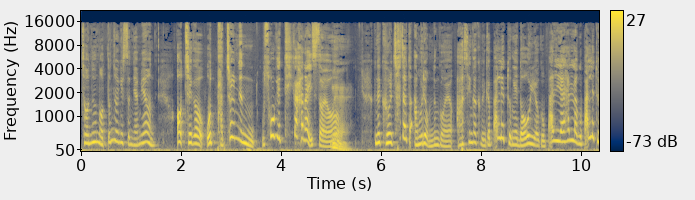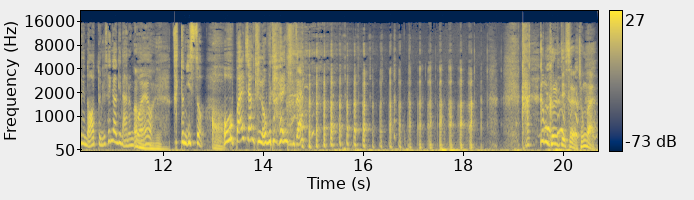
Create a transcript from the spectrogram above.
저는 어떤 적이 있었냐면, 어, 제가 옷 받쳐 입는 속에 티가 하나 있어요. 네. 근데 그걸 찾아도 아무리 없는 거예요. 아, 생각해보니까 빨래통에 넣으려고, 빨래 하려고 빨래통에 넣었던 게 생각이 나는 거예요. 어, 예. 갔더니 있어. 어. 어, 빨지 않길 너무 다행이다. 가끔 그럴 때 있어요, 정말.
